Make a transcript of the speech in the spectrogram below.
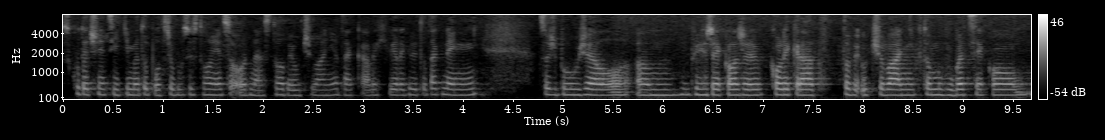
skutečně cítíme tu potřebu si z toho něco odnést, z toho vyučování tak a ve chvíli, kdy to tak není, což bohužel um, bych řekla, že kolikrát to vyučování k tomu vůbec jako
